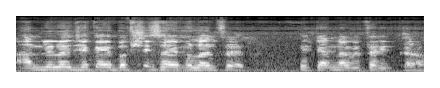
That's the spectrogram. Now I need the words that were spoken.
आणलेलं जे काही बक्षीस आहे मुलांचं ते त्यांना वितरित करावं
